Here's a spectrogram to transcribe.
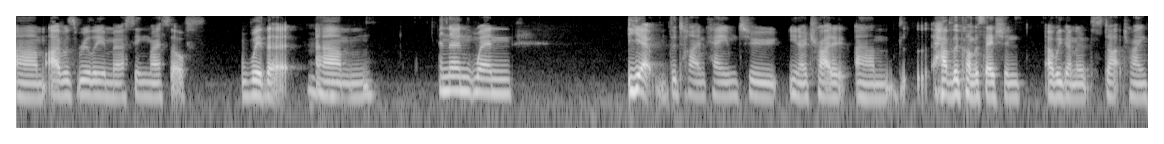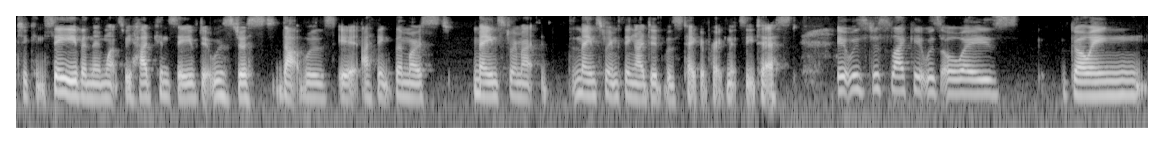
um, i was really immersing myself with it mm-hmm. um, and then when yeah the time came to you know try to um, have the conversation are we going to start trying to conceive and then once we had conceived it was just that was it i think the most mainstream I, mainstream thing I did was take a pregnancy test. It was just like it was always going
